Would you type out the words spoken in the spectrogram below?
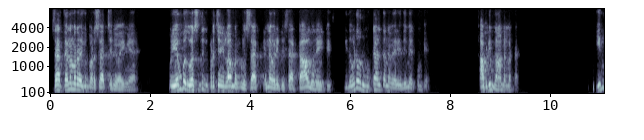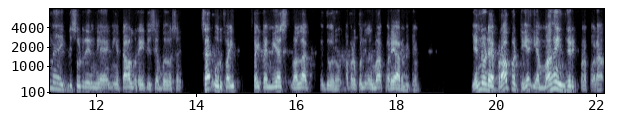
சார் தென்னமரம் வைக்க போற சார் சரி வைங்க. ஒரு எண்பது வருஷத்துக்கு பிரச்சனை இல்லாம இருக்கணும் சார் என்ன வெரைட்டி சார் டால் வெரைட்டி இதை விட ஒரு முட்டாள்தனம் வேற எதுவுமே இருக்க முடியாது. அப்படின்னு நான் நினைப்பேன். என்ன இப்படி சொல்றீங்களே? நீங்க டால் வெரைட்டிஸ் எண்பது வருஷம். சார் ஒரு ஃபைவ் ஃபைவ் டென் இயர்ஸ் நல்லா இது வரும். அப்புறம் கொஞ்சம் கொஞ்சமா குறைய ஆரம்பிக்கும். என்னோட ப்ராப்பர்ட்டியை என் மகன் இன்ஹெரிட் பண்ண போறான்.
